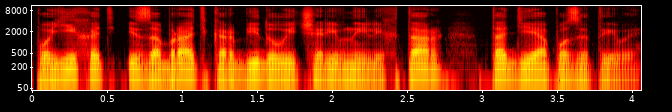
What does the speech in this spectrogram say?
поїхать і забрать карбідулий чарівний ліхтар та діапозитиви.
